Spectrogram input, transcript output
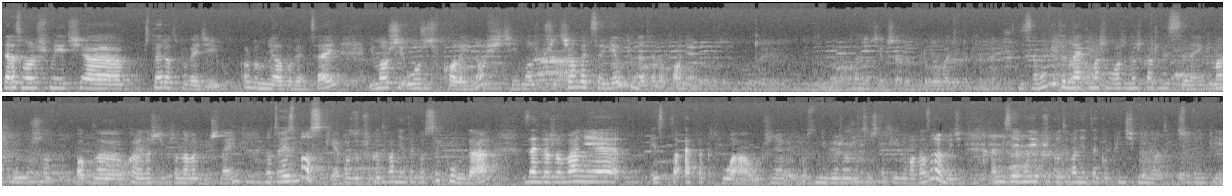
teraz możesz mieć e, cztery odpowiedzi, albo mniej, albo więcej, i możesz je ułożyć w kolejności. Możesz przeciągać cegiełki na telefonie. Koniecznie trzeba wypróbować Niesamowite, no jak masz ułożone na przykład rysunek i masz ułóż od, od e, kolejności chronologicznej, no to jest boskie. W ogóle przygotowanie tego sekunda, zaangażowanie, jest to efekt wow. Uczniowie po prostu nie wierzą, że coś takiego można zrobić. A mi zajmuje przygotowanie tego 5 minut, 7-5.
